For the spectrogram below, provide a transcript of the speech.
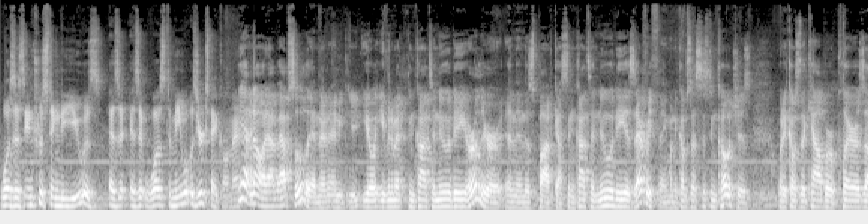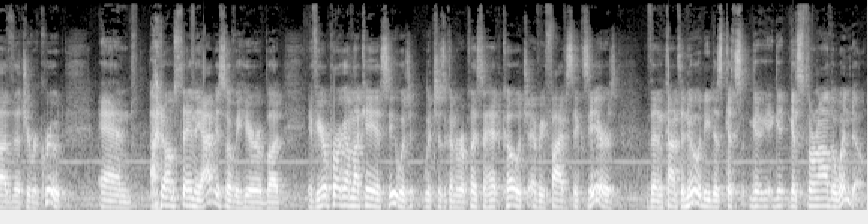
was as interesting to you as, as, it, as it was to me? What was your take on that? Yeah, no, absolutely. And, and you know, even mentioned continuity earlier in, in this podcast, and continuity is everything when it comes to assistant coaches, when it comes to the caliber of players uh, that you recruit. And I know I'm saying the obvious over here, but if you're a program like ASU, which which is going to replace a head coach every five six years, then continuity just gets gets thrown out of the window,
